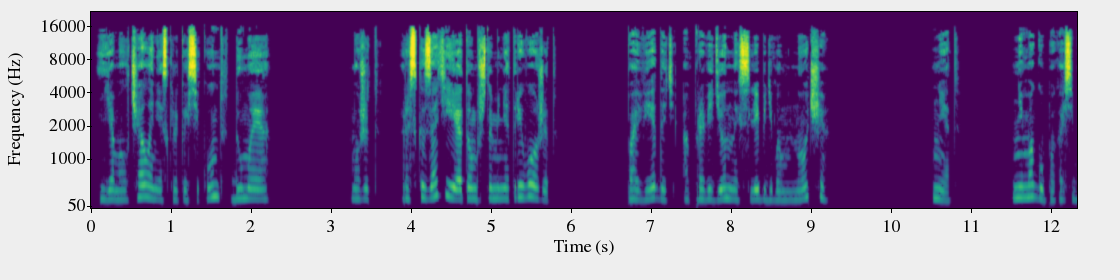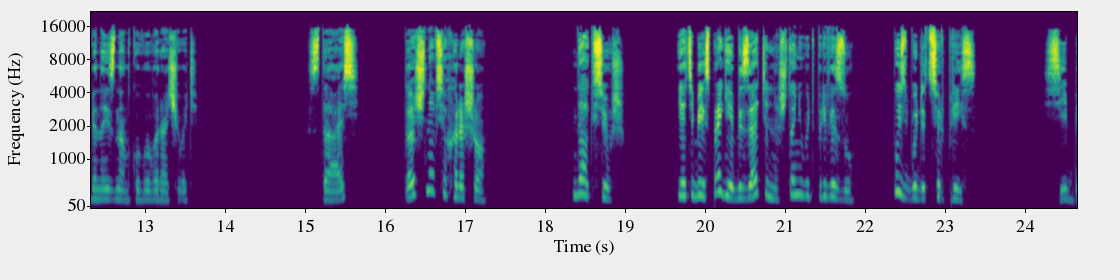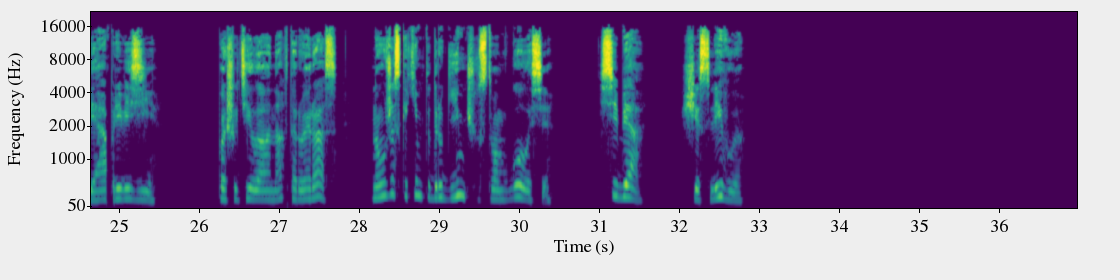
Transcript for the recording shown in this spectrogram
Я молчала несколько секунд, думая, может, рассказать ей о том, что меня тревожит. Поведать о проведенной с Лебедевым ночи? Нет, не могу пока себя наизнанку выворачивать. «Стась, точно все хорошо?» «Да, Ксюш. Я тебе из Праги обязательно что-нибудь привезу. Пусть будет сюрприз». «Себя привези», — пошутила она второй раз, но уже с каким-то другим чувством в голосе. «Себя, счастливую,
